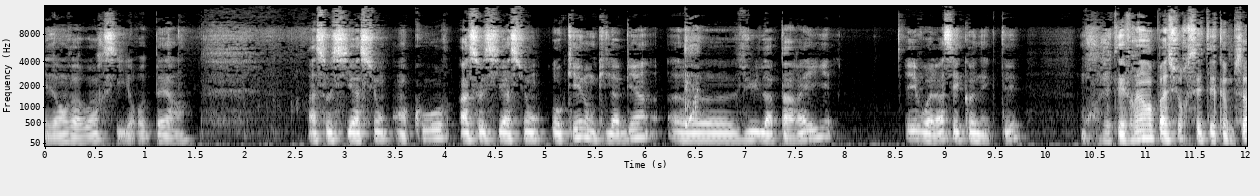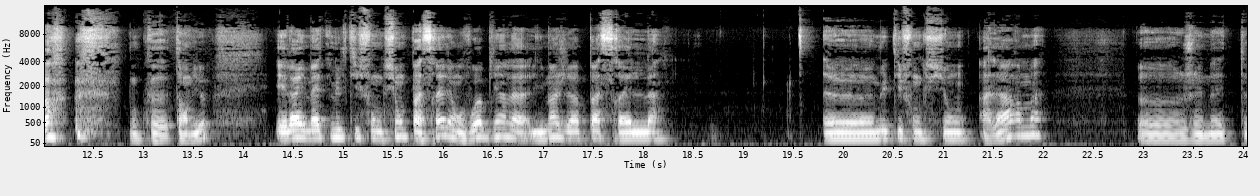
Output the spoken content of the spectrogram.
Et là, on va voir s'il repère. Hein. Association en cours, association OK, donc il a bien euh, vu l'appareil. Et voilà, c'est connecté. Bon, j'étais vraiment pas sûr que c'était comme ça, donc euh, tant mieux. Et là, ils mettent multifonction passerelle et on voit bien l'image de la passerelle. Euh, multifonction alarme. Je vais mettre...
